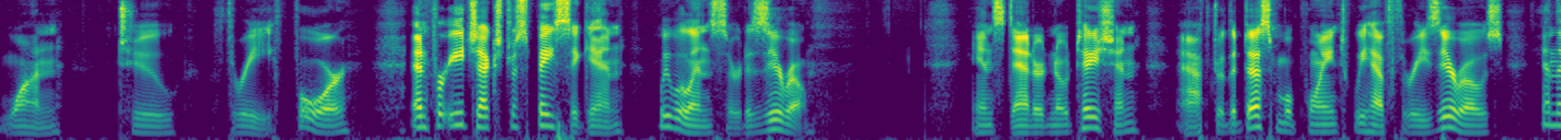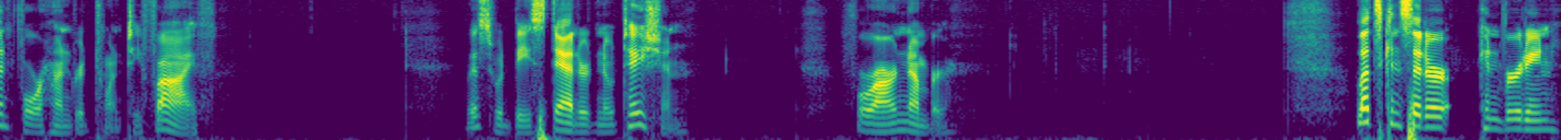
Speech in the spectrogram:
1, 2, 3, 4. And for each extra space again, we will insert a 0. In standard notation, after the decimal point, we have three zeros, and then 425. This would be standard notation for our number. Let's consider converting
